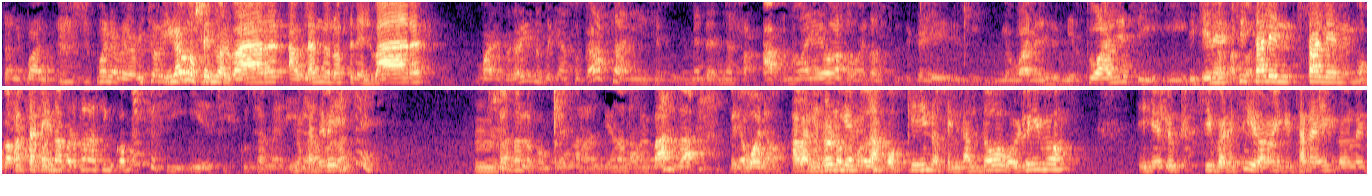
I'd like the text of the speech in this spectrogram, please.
tal cual. Bueno, pero viste hoy Sigamos yendo al bar, hablándonos en el bar. Bueno, pero hoy uno se queda en su casa y se mete en esas apps nuevas o en esos eh, lugares virtuales y... Y tienen, sí, con- salen, salen, O capaz sí, estás con salen. una persona cinco meses y, y decís, escúchame, ¿y Nunca no te lo conoces? Mm. Yo no lo comprendo, no lo entiendo, no me pasa, pero bueno. A ver, nosotros nos entiendo- fuimos a Cosquín, nos encantó, volvimos. Y es casi parecido a mí, que están ahí con el...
